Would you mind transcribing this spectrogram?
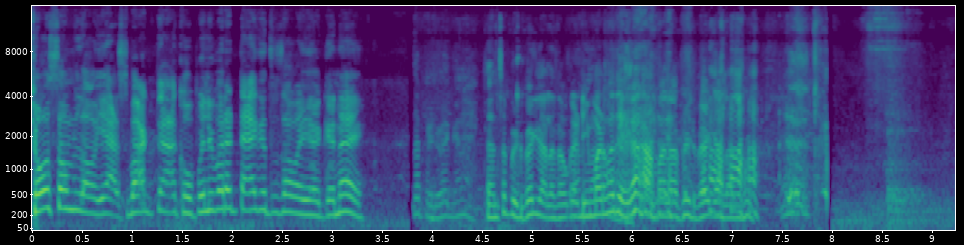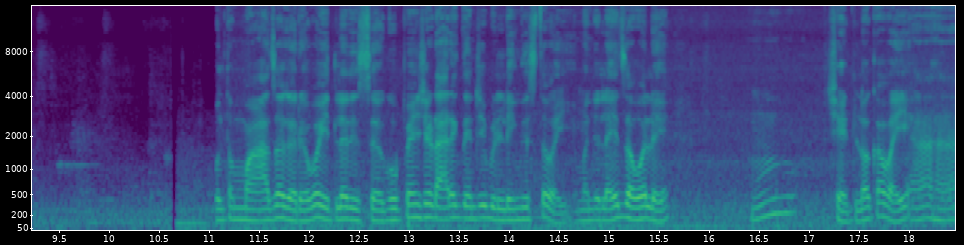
शो समलो यस बाग त्या खोपोलीवर टॅग आहे तुझा भैया की नाही? त्यांचा फीडबॅक झाला जाऊ का डिमांडमध्ये आहे का आम्हाला फीडबॅक झाला बोलतो माझं घर आहे बा इथल्या दिसतं गोप्यांशी डायरेक्ट त्यांची बिल्डिंग दिसतं बाई म्हणजे लई जवळ आहे. हम्म, शेटलो का बाई हा हा.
